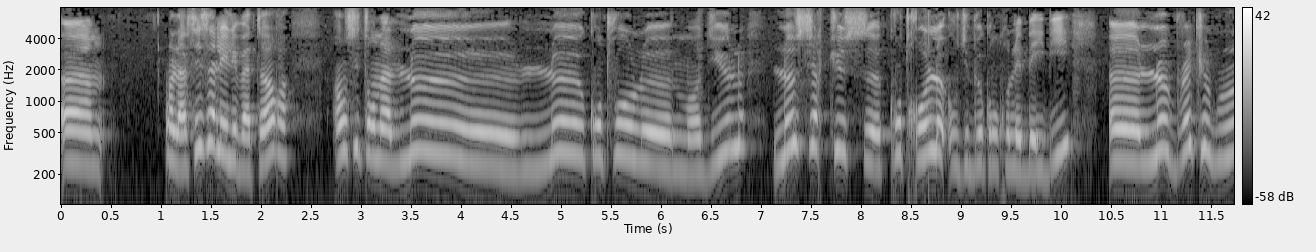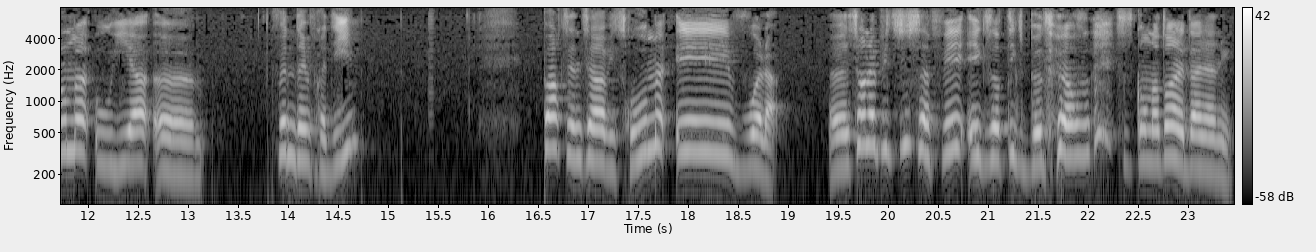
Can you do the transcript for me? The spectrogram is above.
Euh, voilà, c'est ça l'élévateur. Ensuite, on a le, le contrôle module, le circus control où tu peux contrôler Baby, euh, le breaker room où il y a euh, Funtime Freddy, Parts and Service Room et voilà. Euh, si on appuie dessus, ça fait Exotic Butters, c'est ce qu'on entend à la dernière nuit.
